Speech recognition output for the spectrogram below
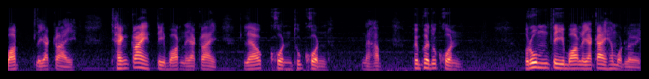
บอสระยะไกล แทงใกล้ตีบอสระยะใกล้แล้วคนทุกคนนะครับ เพื่อนๆทุกคน รุมตีบอสระยะใกล้ให้หมดเลย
